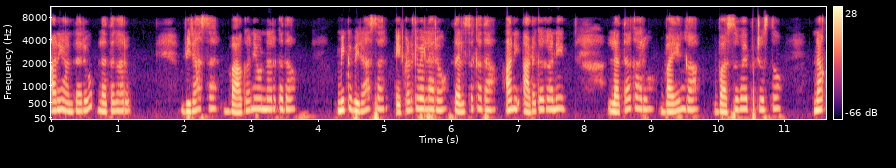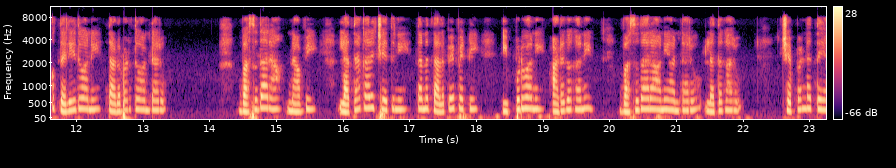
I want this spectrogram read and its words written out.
అని అంటారు లతగారు విరాజ్ విరాస్ సార్ బాగానే ఉన్నారు కదా మీకు విరాస్ సార్ ఎక్కడికి వెళ్ళారో తెలుసు కదా అని అడగగానే లతా గారు భయంగా వసు వైపు చూస్తూ నాకు తెలీదు అని తడబడుతూ అంటారు. వసుధార నవ్వి లతాగారి చేతిని తన తలపై పెట్టి ఇప్పుడు అని అడగగానే వసుధార అని అంటారు లతగారు. చెప్పండి అత్తయ్య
